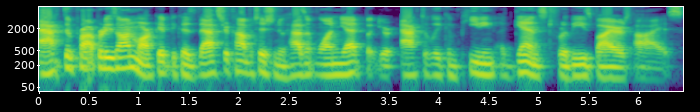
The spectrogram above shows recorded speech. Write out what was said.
active properties on market because that's your competition who hasn't won yet, but you're actively competing against for these buyers' eyes.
